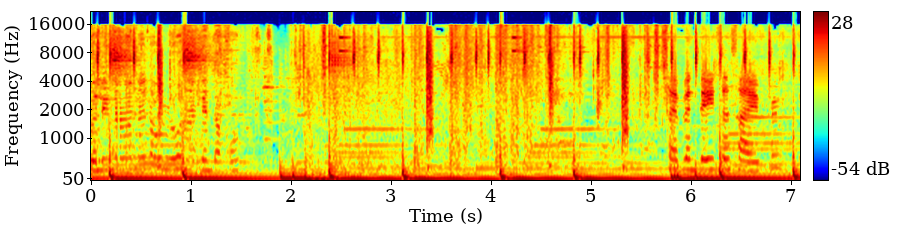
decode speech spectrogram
Galing na ano na uluhan agad ako. 7 data cipher.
